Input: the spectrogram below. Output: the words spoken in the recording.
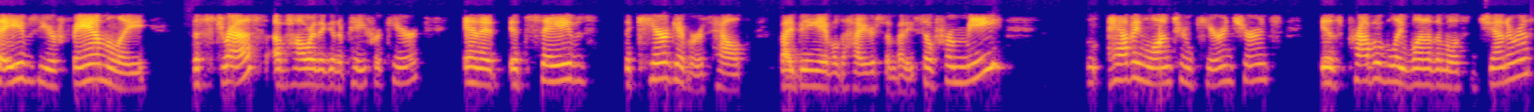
saves your family the stress of how are they going to pay for care, and it it saves the caregiver's health by being able to hire somebody. So for me, having long-term care insurance is probably one of the most generous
